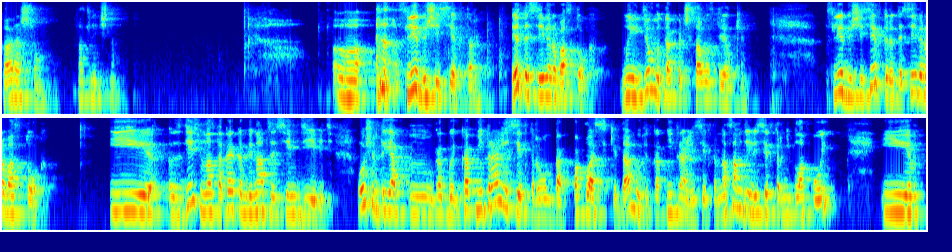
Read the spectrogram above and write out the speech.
Хорошо, отлично. А, следующий сектор – это северо-восток. Мы идем вот так по часовой стрелке. Следующий сектор – это северо-восток. И здесь у нас такая комбинация 7-9. В общем-то, я как бы как нейтральный сектор, он так по классике, да, будет как нейтральный сектор. На самом деле сектор неплохой. И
